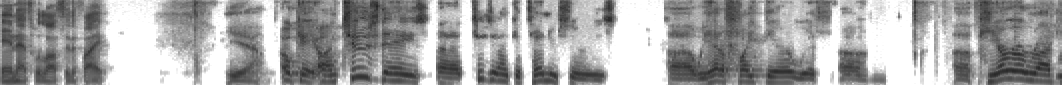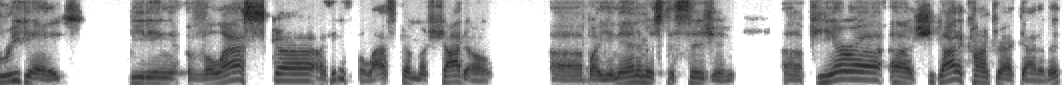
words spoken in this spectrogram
and that's what lost her the fight. Yeah. Okay. On Tuesdays, uh, Tuesday night contender series, uh, we had a fight there with um, uh, Piera Rodriguez beating Valesca. I think it's Valesca Machado uh, by unanimous decision. Uh, Piera, uh, she got a contract out of it.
